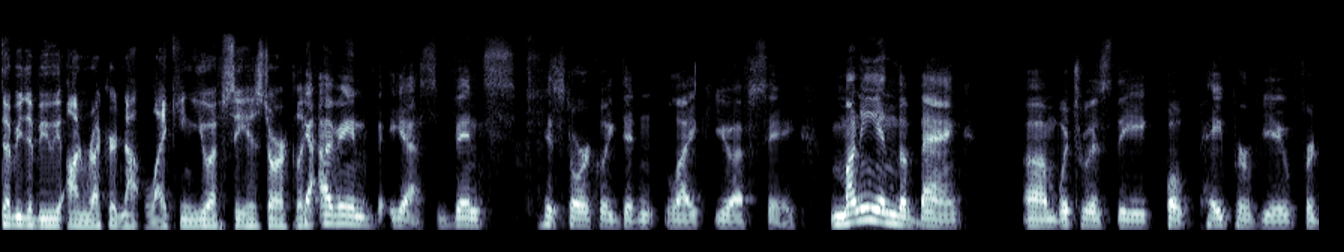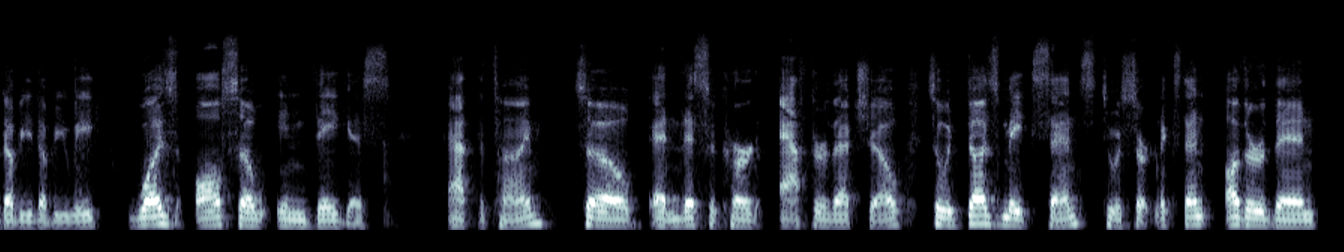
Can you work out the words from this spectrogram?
WWE on record not liking UFC historically? yeah, I mean, yes, Vince historically didn't like UFC. Money in the Bank, um, which was the quote pay per view for WWE, was also in Vegas at the time. So, and this occurred after that show. So it does make sense to a certain extent, other than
